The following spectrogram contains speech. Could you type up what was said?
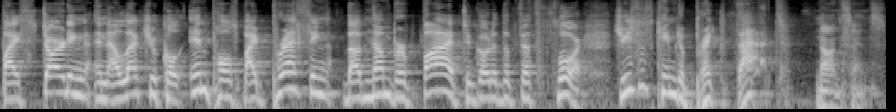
by starting an electrical impulse by pressing the number five to go to the fifth floor. Jesus came to break that nonsense.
